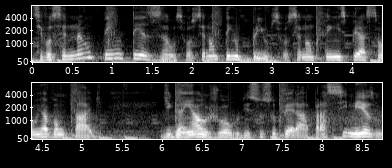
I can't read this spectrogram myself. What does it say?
Se você não tem o tesão, se você não tem o brilho, se você não tem inspiração e a vontade de ganhar o jogo, de se superar para si mesmo,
